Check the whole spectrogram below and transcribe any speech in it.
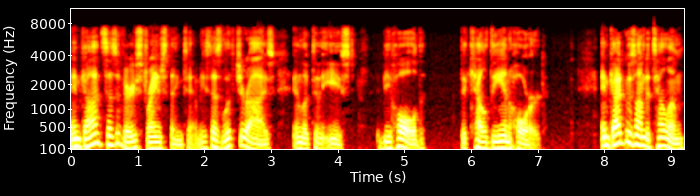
And God says a very strange thing to him. He says, Lift your eyes and look to the east. Behold, the Chaldean horde. And God goes on to tell him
